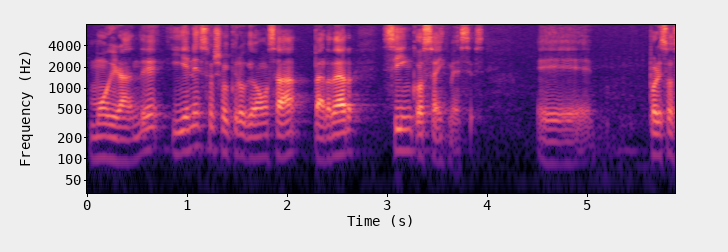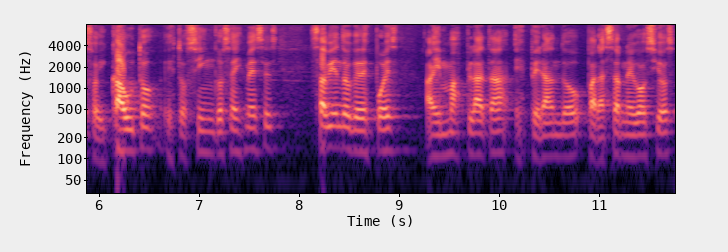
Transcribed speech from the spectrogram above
muy grande y en eso yo creo que vamos a perder 5 o 6 meses. Eh, por eso soy cauto estos 5 o 6 meses, sabiendo que después hay más plata esperando para hacer negocios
